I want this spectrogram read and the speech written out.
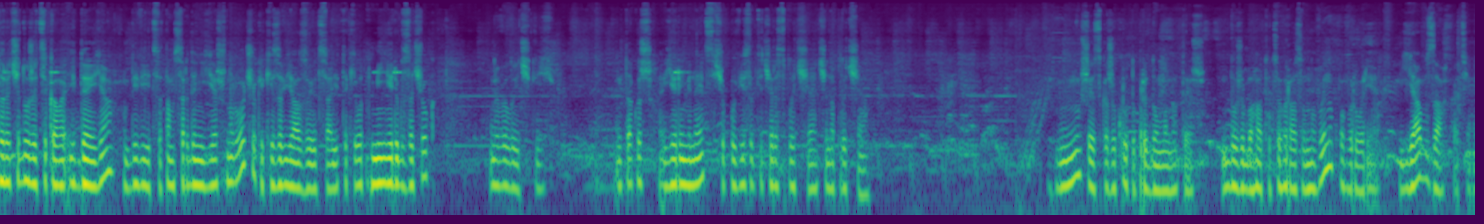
До речі, дуже цікава ідея. Дивіться, там всередині є шнурочок, який зав'язується, і такий от міні-рюкзачок невеличкий. І також є ремінець, щоб повісити через плече чи на плече. Ну, що я скажу, круто придумано теж. Дуже багато цього разу новинок в Аврорі. Я в захваті.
